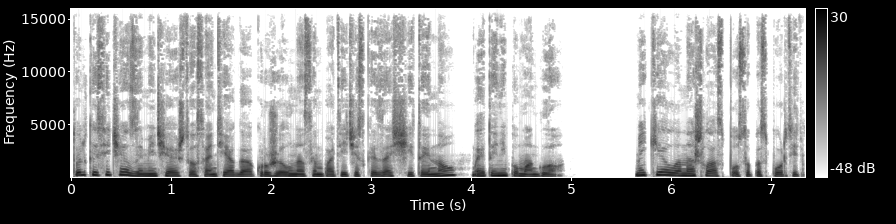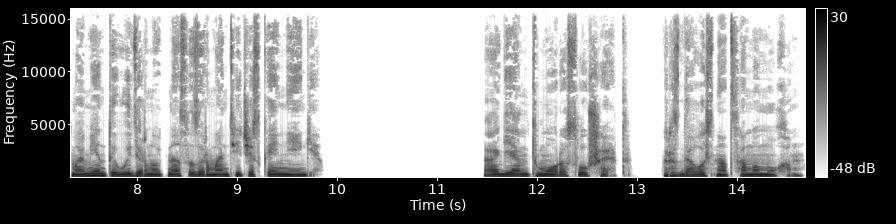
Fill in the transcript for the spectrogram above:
Только сейчас замечаю, что Сантьяго окружил нас эмпатической защитой, но это не помогло. Микелла нашла способ испортить момент и выдернуть нас из романтической неги. «Агент Мора слушает», — раздалось над самым ухом.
